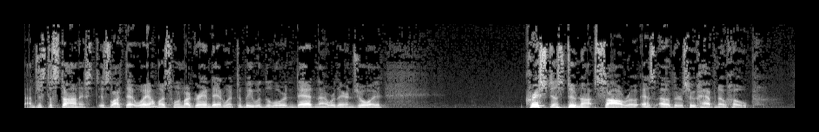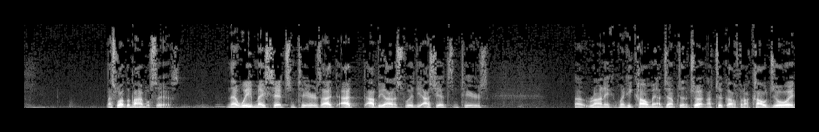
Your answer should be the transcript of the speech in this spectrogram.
I'm just astonished. It's like that way almost when my granddad went to be with the Lord and dad and I were there in joy. Christians do not sorrow as others who have no hope. That's what the Bible says. Now we may shed some tears. I, I, I'll be honest with you. I shed some tears. Uh, Ronnie, when he called me, I jumped in the truck and I took off and I called Joy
